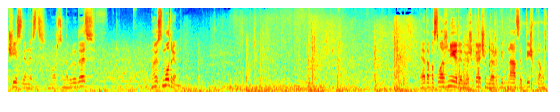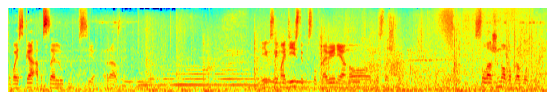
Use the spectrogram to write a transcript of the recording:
Численность можете наблюдать. Ну и смотрим. Это посложнее для движка, чем даже 15 тысяч, потому что войска абсолютно все разные их взаимодействие при столкновении, оно достаточно сложно в обработке.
